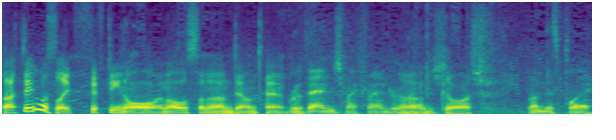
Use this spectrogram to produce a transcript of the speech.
I think it was like 15 all, and all of a sudden I'm down 10. Revenge, my friend. Revenge. Oh Revenge. gosh, Run this play.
